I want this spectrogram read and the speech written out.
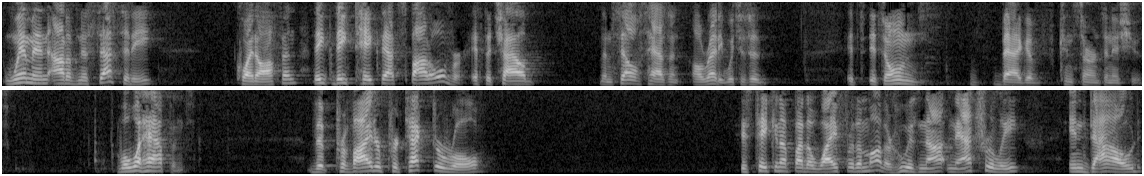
Women, out of necessity, quite often, they, they take that spot over if the child themselves hasn't already, which is a, its, its own bag of concerns and issues. Well, what happens? The provider protector role is taken up by the wife or the mother who is not naturally endowed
